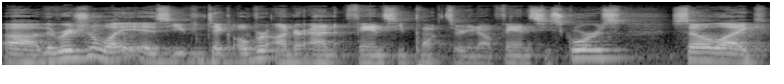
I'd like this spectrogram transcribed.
uh, the original way is you can take over under on fantasy points or you know fantasy scores. So like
